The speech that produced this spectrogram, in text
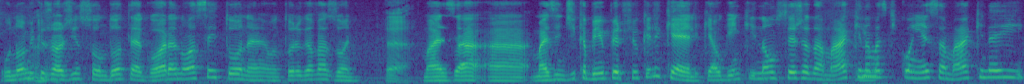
o nome que o Jorginho sondou até agora não aceitou, né? O Antônio Gavazzoni. É. Mas, a, a, mas indica bem o perfil que ele quer. Ele quer alguém que não seja da máquina, mas que conheça a máquina e,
